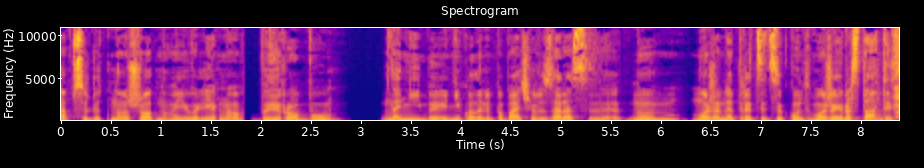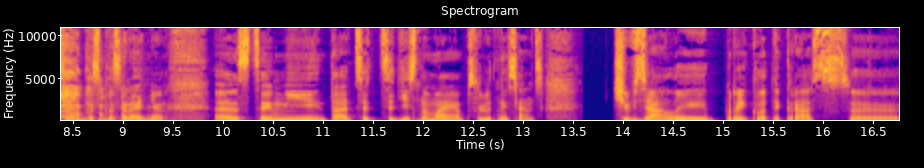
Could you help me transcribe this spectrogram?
абсолютно жодного ювелірного виробу на ніби ніколи не побачив, зараз е, ну, може на 30 секунд може і розстатися безпосередньо е, з цим. І так, це, це дійсно має абсолютний сенс. Чи взяли приклад якраз, е,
